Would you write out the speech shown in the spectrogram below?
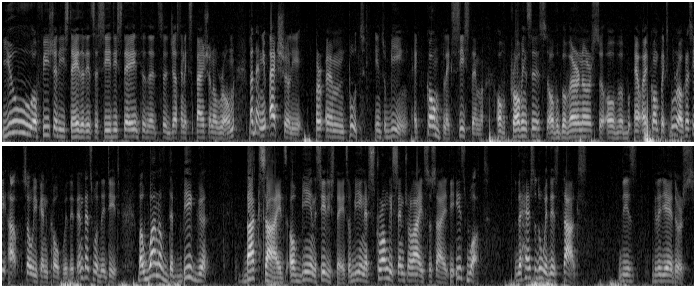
You officially state that it's a city state, that's uh, just an expansion of Rome, but then you actually per, um, put into being a complex system of provinces, of governors, of a, a, a complex bureaucracy, uh, so you can cope with it. And that's what they did. But one of the big uh, backsides of being a city state, of being a strongly centralized society, is what? That has to do with these thugs, these gladiators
